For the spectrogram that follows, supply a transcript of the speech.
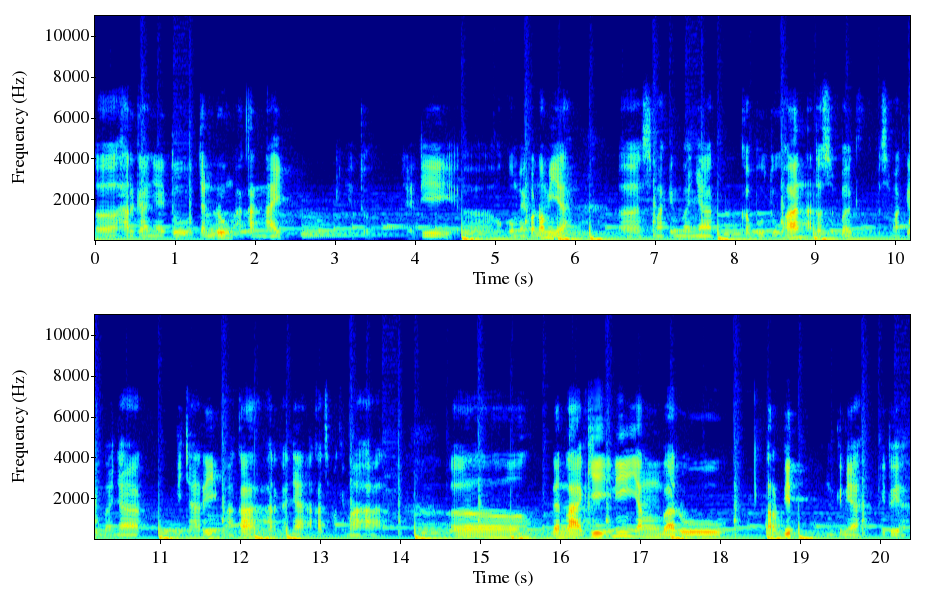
uh, harganya itu cenderung akan naik jadi uh, hukum ekonomi ya uh, semakin banyak kebutuhan atau semakin banyak dicari maka harganya akan semakin mahal. Uh, dan lagi ini yang baru terbit mungkin ya gitu ya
